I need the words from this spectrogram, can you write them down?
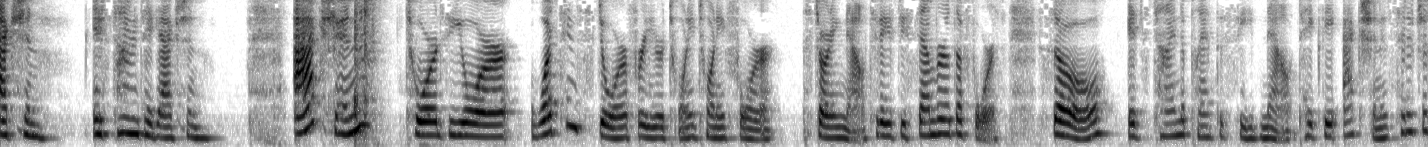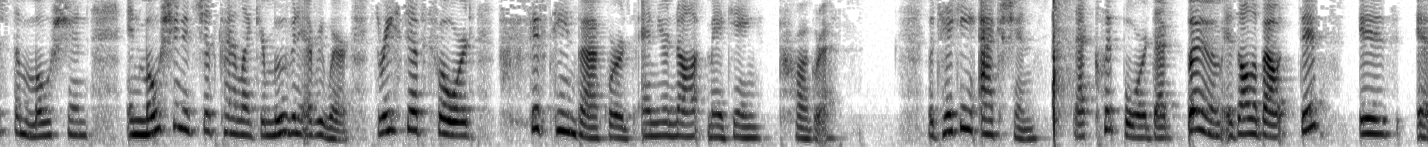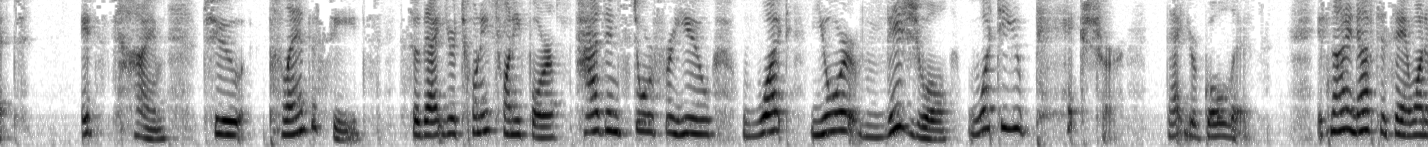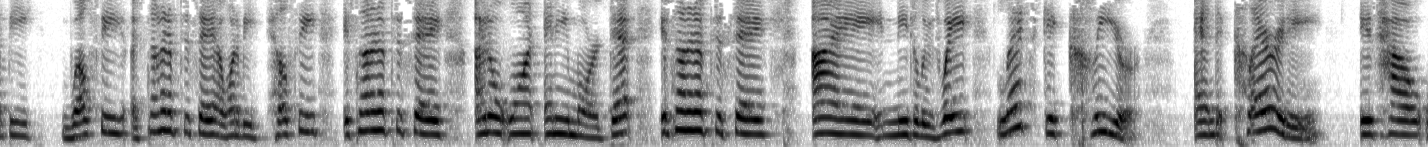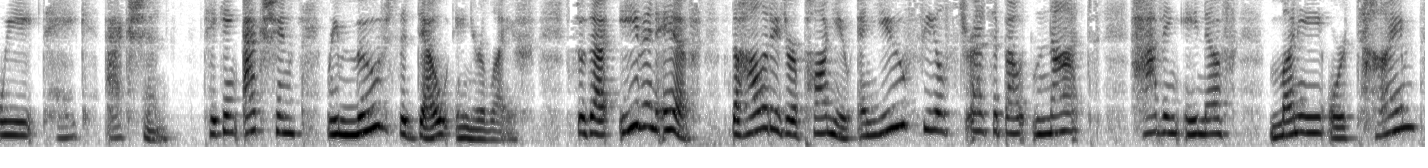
Action. It's time to take action. Action towards your what's in store for your 2024 starting now. Today's December the 4th. So it's time to plant the seed now. Take the action instead of just the motion. In motion, it's just kind of like you're moving everywhere. Three steps forward, 15 backwards, and you're not making progress. But taking action, that clipboard, that boom, is all about this is it. It's time to plant the seeds so that your 2024 has in store for you what your visual, what do you picture that your goal is. It's not enough to say, I want to be wealthy. It's not enough to say, I want to be healthy. It's not enough to say, I don't want any more debt. It's not enough to say, I need to lose weight. Let's get clear. And clarity is how we take action. Taking action removes the doubt in your life so that even if the holidays are upon you and you feel stress about not having enough money or time,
